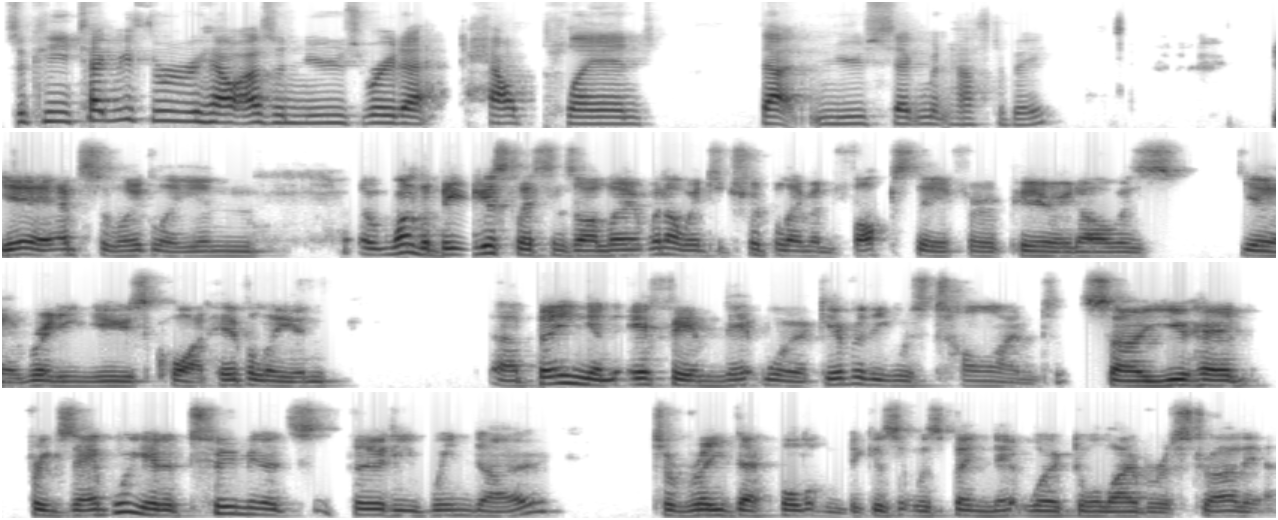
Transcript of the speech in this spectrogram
So, can you take me through how, as a news reader, how planned that news segment has to be? Yeah, absolutely. And one of the biggest lessons I learned when I went to Triple M and Fox there for a period, I was yeah reading news quite heavily and uh, being an FM network, everything was timed. So you had, for example, you had a two minutes thirty window to read that bulletin because it was being networked all over Australia.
